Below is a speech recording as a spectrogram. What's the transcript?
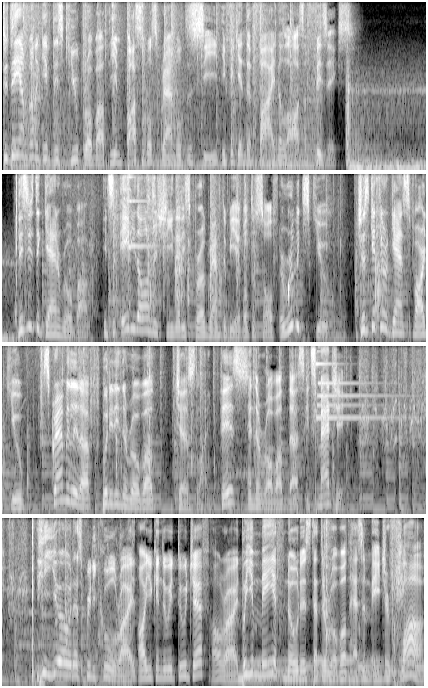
Today I'm gonna give this cube robot the impossible scramble to see if he can defy the laws of physics. This is the GAN robot. It's an $80 machine that is programmed to be able to solve a Rubik's Cube. Just get your GAN Smart Cube, scramble it up, put it in the robot just like this, and the robot does its magic. Yo, that's pretty cool, right? Oh, you can do it too, Jeff? Alright. But you may have noticed that the robot has a major flaw.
